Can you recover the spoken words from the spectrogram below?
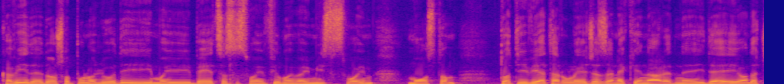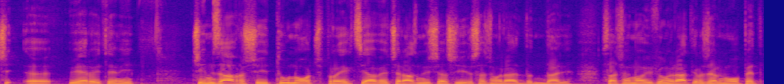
kad vidi da je došlo puno ljudi, ima i Beca sa svojim filmovima i mi sa svojim mostom, to ti je vjetar u leđa za neke naredne ideje i onda, e, vjerujte mi, čim završi tu noć projekcija, već razmišljaš šta ćemo raditi dalje. Sad ćemo novi film raditi, ali želimo opet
